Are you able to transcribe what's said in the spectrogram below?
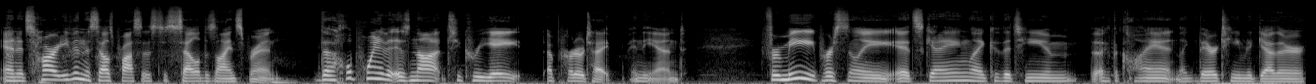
And it's hard even in the sales process to sell a design sprint. The whole point of it is not to create a prototype in the end. For me personally, it's getting like the team, the, the client, like their team together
